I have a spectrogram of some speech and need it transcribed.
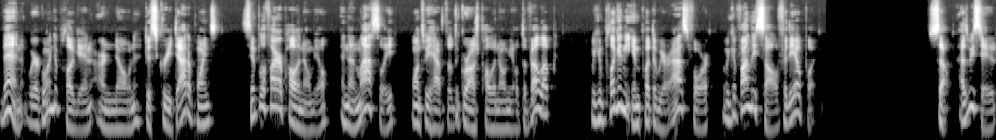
Then we're going to plug in our known discrete data points, simplify our polynomial, and then lastly, once we have the Lagrange polynomial developed, we can plug in the input that we are asked for, and we can finally solve for the output. So, as we stated,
